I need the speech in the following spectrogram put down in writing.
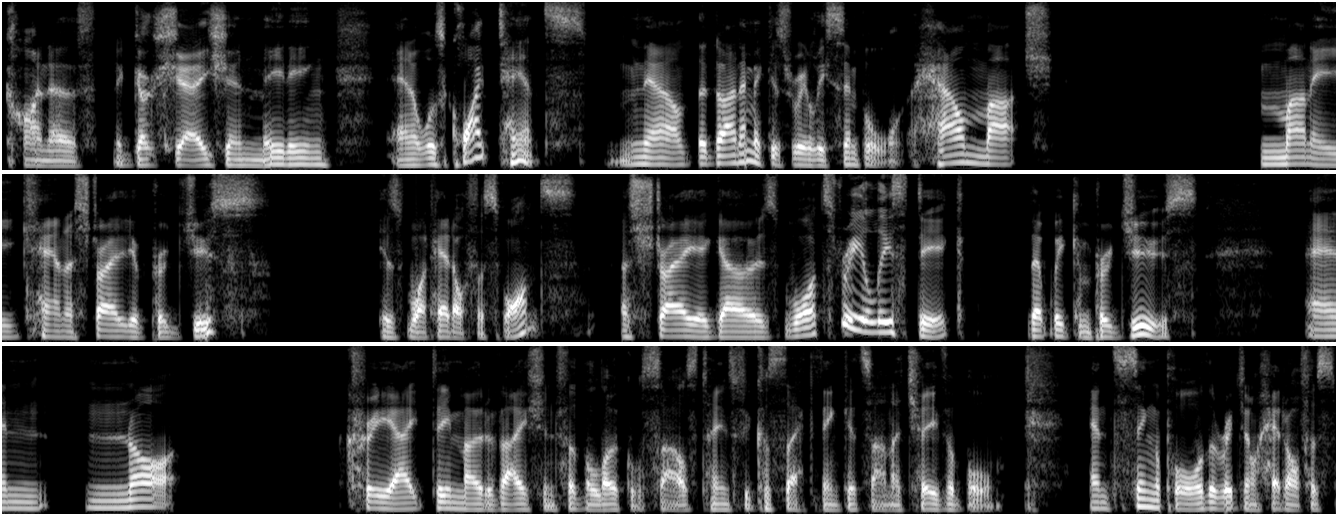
kind of negotiation meeting, and it was quite tense. Now, the dynamic is really simple. How much money can Australia produce is what head office wants. Australia goes, what's realistic that we can produce and not create demotivation for the local sales teams because they think it's unachievable. And Singapore, the regional head office,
